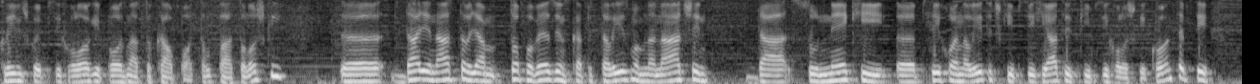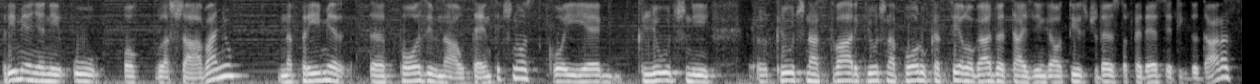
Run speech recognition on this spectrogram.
kliničkoj psihologiji poznato kao patološki. E, dalje nastavljam, to povezujem s kapitalizmom na način da su neki e, psihoanalitički, psihijatrijski i psihološki koncepti primijenjeni u oglašavanju, na primjer e, poziv na autentičnost koji je ključni ključna stvar i ključna poruka cijelog advertisinga od 1950-ih do danas,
